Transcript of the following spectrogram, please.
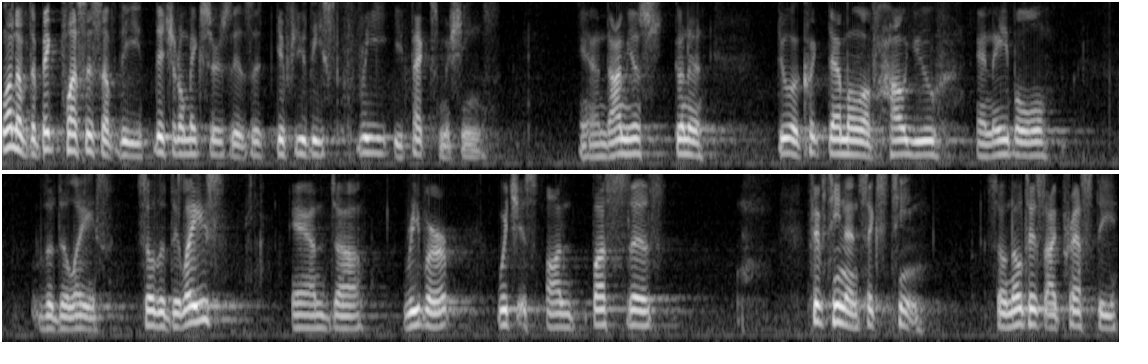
one of the big pluses of the digital mixers is it gives you these free effects machines. And I'm just going to do a quick demo of how you enable the delays. So the delays and uh, reverb, which is on buses 15 and 16. So notice I press the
